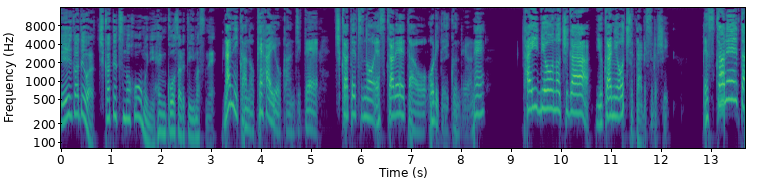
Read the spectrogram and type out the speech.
映画では地下鉄のホームに変更されていますね。何かの気配を感じて、地下鉄のエスカレーターを降りていくんだよね。大量の血が床に落ちてたりするし。エスカレータ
